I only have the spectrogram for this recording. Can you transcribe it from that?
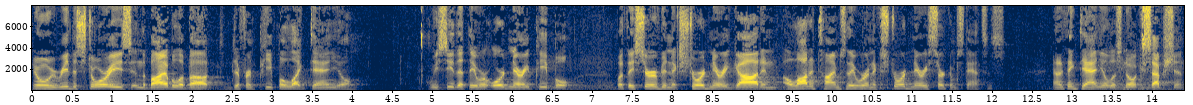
You know, when we read the stories in the Bible about different people like Daniel, we see that they were ordinary people, but they served an extraordinary God, and a lot of times they were in extraordinary circumstances. And I think Daniel is no exception.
